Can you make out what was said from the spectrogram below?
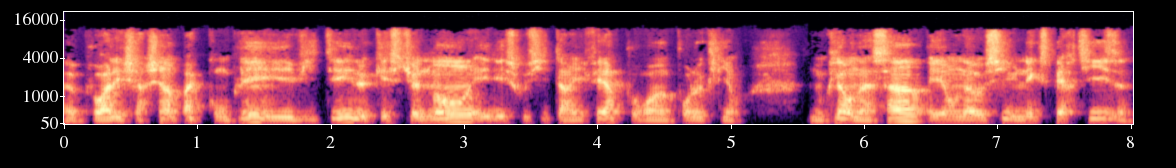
euh, pour aller chercher un pack complet et éviter le questionnement et les soucis tarifaires pour, pour le client. Donc là, on a ça et on a aussi une expertise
